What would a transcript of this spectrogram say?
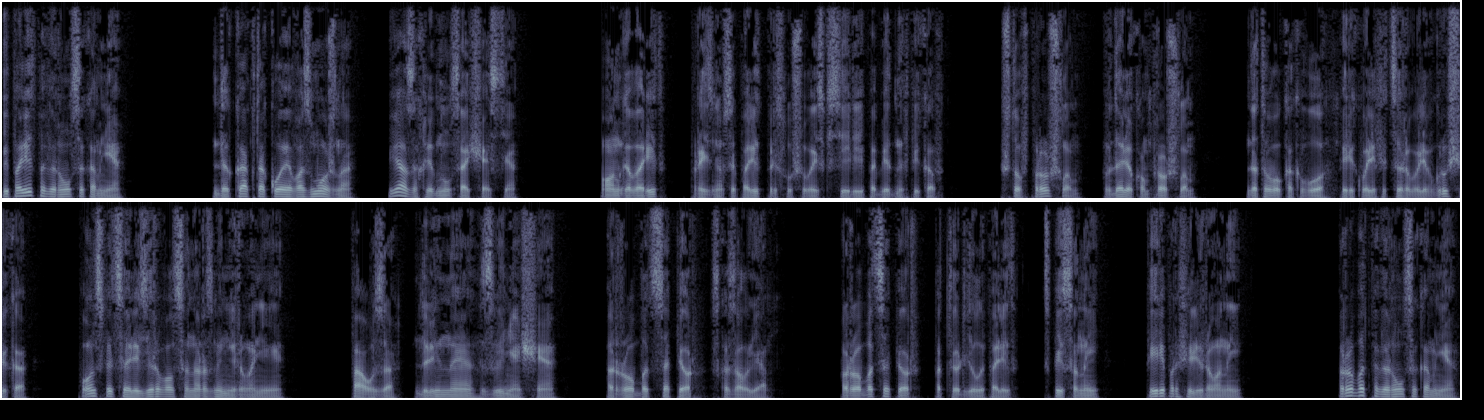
Ипполит повернулся ко мне. «Да как такое возможно?» Я захлебнулся от счастья. «Он говорит», — произнес Ипполит, прислушиваясь к серии победных пиков, «что в прошлом, в далеком прошлом, до того, как его переквалифицировали в грузчика, он специализировался на разминировании. Пауза, длинная, звенящая. «Робот-сапер», — сказал я. «Робот-сапер», — подтвердил Ипполит. «Списанный, перепрофилированный». Робот повернулся ко мне.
